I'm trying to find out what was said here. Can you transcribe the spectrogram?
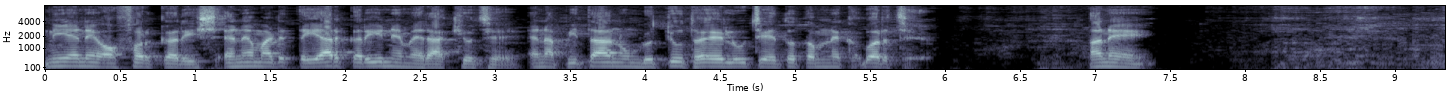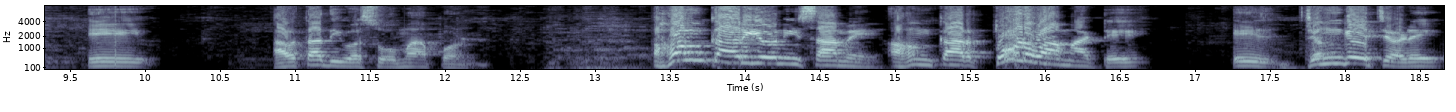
ની એને ઓફર કરીશ. એના માટે તૈયાર કરીને મેં રાખ્યું છે. એના પિતાનું મૃત્યુ થયેલું છે, એ તો તમને ખબર છે. અને એ આવતા દિવસોમાં પણ અહંકારીઓની સામે અહંકાર તોડવા માટે એ જંગે ચડે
